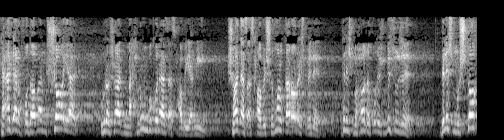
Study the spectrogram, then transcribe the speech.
که اگر خداوند شاید او را شاید محروم بکنه از اصحاب یمین شاید از اصحاب شمال قرارش بده. دلش به حال خودش بسوزه. دلش مشتاق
